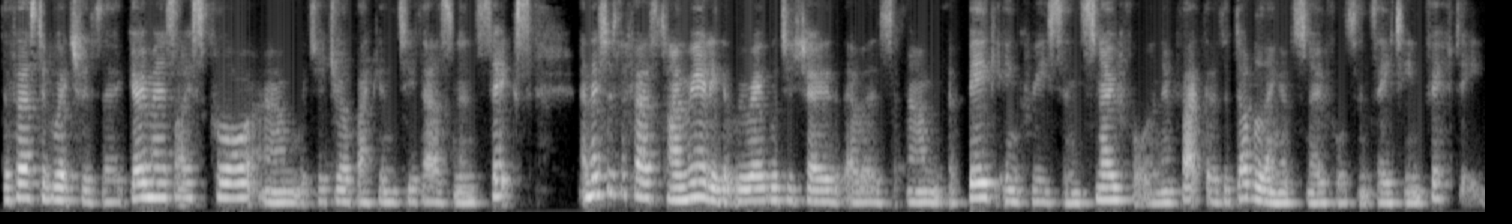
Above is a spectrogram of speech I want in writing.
the first of which was the Gomez ice core, um, which I drilled back in 2006. And this was the first time really that we were able to show that there was um, a big increase in snowfall. And in fact, there was a doubling of snowfall since 1850.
